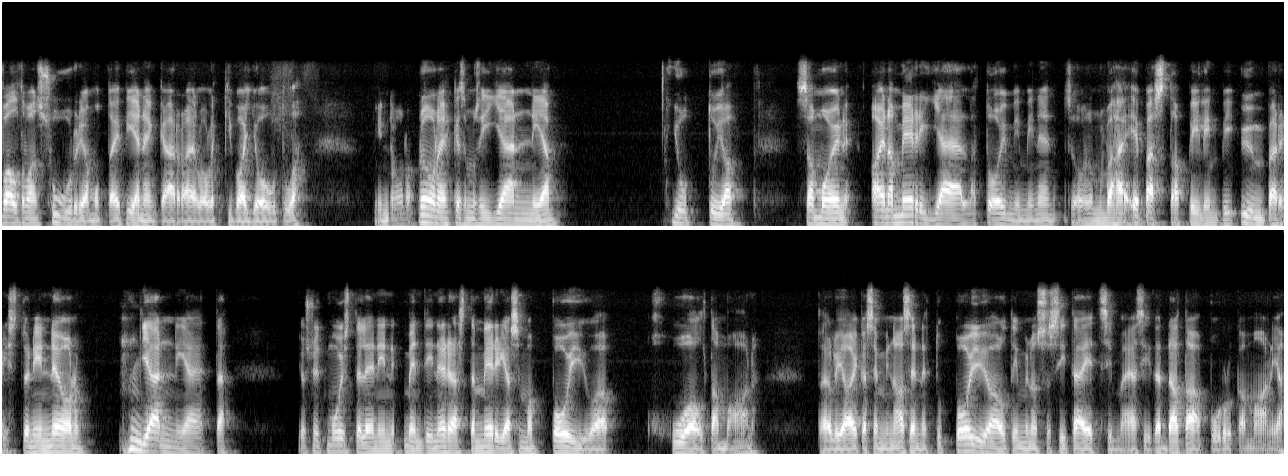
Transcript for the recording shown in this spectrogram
valtavan suuria, mutta ei pienenkään railolle kiva joutua. Niin ne on, ne on ehkä semmoisia jänniä juttuja. Samoin aina merijäällä toimiminen, se on vähän epästabiilimpi ympäristö, niin ne on jänniä, että jos nyt muistelee, niin mentiin erästä meriasema poijua huoltamaan, tai oli aikaisemmin asennettu poija, oltiin menossa sitä etsimään ja siitä dataa purkamaan, ja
